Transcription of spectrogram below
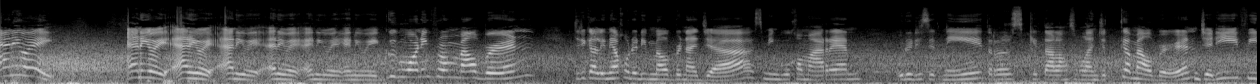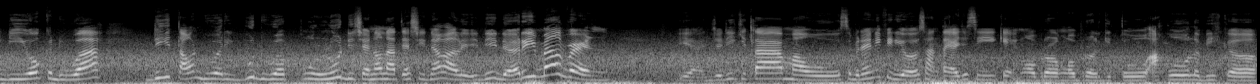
Anyway, anyway, anyway, anyway, anyway, anyway, anyway. Good morning from Melbourne. Jadi kali ini aku udah di Melbourne aja. Seminggu kemarin udah di Sydney, terus kita langsung lanjut ke Melbourne. Jadi video kedua di tahun 2020 di channel Natya Shina kali ini dari Melbourne. Iya, jadi kita mau sebenarnya ini video santai aja sih, kayak ngobrol-ngobrol gitu. Aku lebih ke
